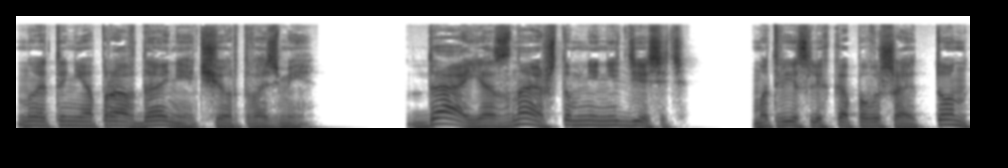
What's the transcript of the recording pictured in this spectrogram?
Но это не оправдание, черт возьми. Да, я знаю, что мне не десять. Матвей слегка повышает тон,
